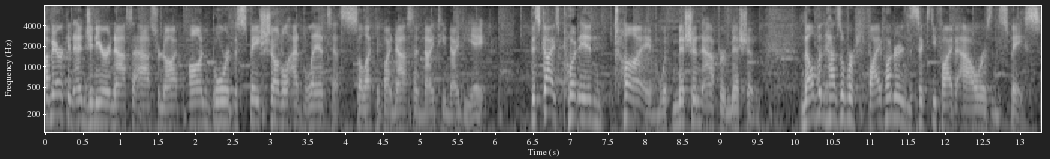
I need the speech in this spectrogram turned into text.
American engineer and NASA astronaut on board the space shuttle Atlantis, selected by NASA in 1998. This guy's put in time with mission after mission. Melvin has over 565 hours in space.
